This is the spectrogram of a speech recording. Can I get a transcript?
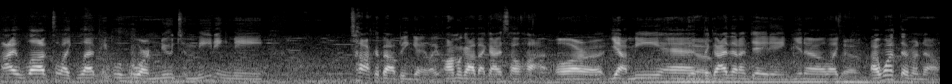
I love to like let people who are new to meeting me talk about being gay, like, oh my god, that guy's so hot, or yeah, me and Yeah. the guy that I'm dating, you know, like Yeah. I want them to know.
